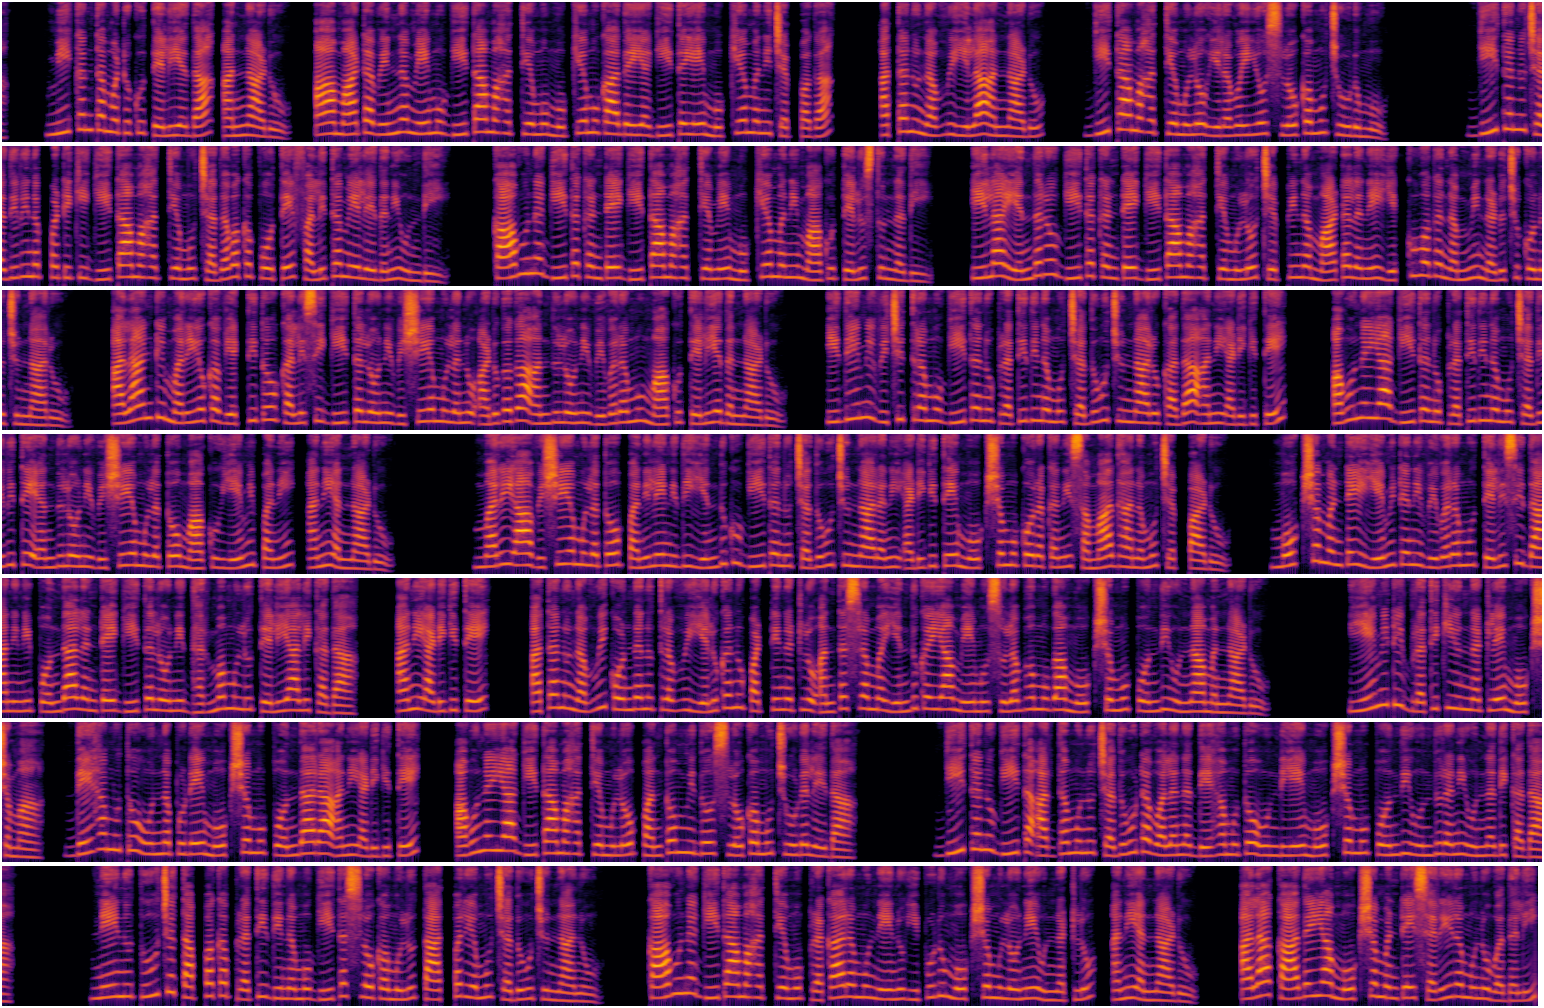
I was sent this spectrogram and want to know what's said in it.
మీకంతమటుకు తెలియదా అన్నాడు. ఆ మాట విన్న మేము గీతామహత్యము ముఖ్యము కాదయ్య గీతయే ముఖ్యమని చెప్పగా అతను నవ్వి ఇలా అన్నాడు గీతామహత్యములో ఇరవయ్యో శ్లోకము చూడుము. గీతను చదివినప్పటికీ గీతామహత్యము చదవకపోతే ఫలితమేలేదని ఉంది. కావున గీత కంటే గీతామహత్యమే ముఖ్యమని మాకు తెలుస్తున్నది. ఇలా ఎందరో గీత కంటే గీతామహత్యములో చెప్పిన మాటలనే ఎక్కువగా నమ్మి నడుచుకొనుచున్నారు. అలాంటి మరియొక వ్యక్తితో కలిసి గీతలోని విషయములను అడుగగా అందులోని వివరము మాకు తెలియదన్నాడు. ఇదేమి విచిత్రము గీతను ప్రతిదినము చదువుచున్నారు కదా అని అడిగితే అవునయ్యా గీతను ప్రతిదినము చదివితే అందులోని విషయములతో మాకు ఏమి పని? అని అన్నాడు. మరి ఆ విషయములతో పనిలేనిది ఎందుకు గీతను చదువుచున్నారని అడిగితే మోక్షము కొరకని సమాధానము చెప్పాడు. మోక్షమంటే ఏమిటని వివరము తెలిసి దానిని పొందాలంటే గీతలోని ధర్మములు తెలియాలి కదా? అని అడిగితే అతను నవ్వి కొండను త్రవ్వి ఎలుకను పట్టినట్లు అంతశ్రమ ఎందుకయ్యా మేము సులభముగా మోక్షము పొంది ఉన్నామన్నాడు. ఏమిటి బ్రతికియున్నట్లే మోక్షమా? దేహముతో ఉన్నప్పుడే మోక్షము పొందారా అని అడిగితే అవునయ్యా గీతామహత్యములో పంతొమ్మిదో శ్లోకము చూడలేదా? గీతను గీత అర్థమును చదువుట వలన దేహముతో ఉండియే మోక్షము పొంది ఉందురని ఉన్నది కదా? నేను తూచ తప్పక ప్రతిదినము గీతశ్లోకములు తాత్పర్యము చదువుచున్నాను. కావున గీతామహత్యము ప్రకారము నేను ఇప్పుడు మోక్షములోనే ఉన్నట్లు అని అన్నాడు. అలా కాదయ్యా మోక్షమంటే శరీరమును వదలి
